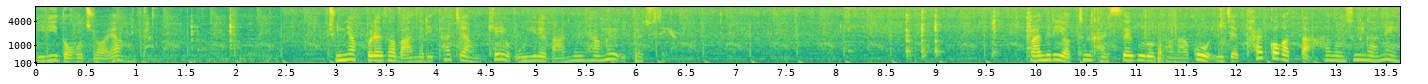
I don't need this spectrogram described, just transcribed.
미리 넣어주어야 합니다. 중약불에서 마늘이 타지 않게 오일에 마늘 향을 입혀주세요. 마늘이 옅은 갈색으로 변하고 이제 탈 것 같다 하는 순간에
